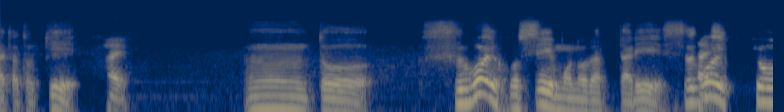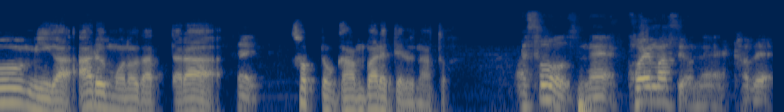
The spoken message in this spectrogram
えたとき、はい、うーんと、すごい欲しいものだったり、すごい。興味があるものだったら、はいちょっと頑張れてるなと。あそうですね。超えますよね、壁。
